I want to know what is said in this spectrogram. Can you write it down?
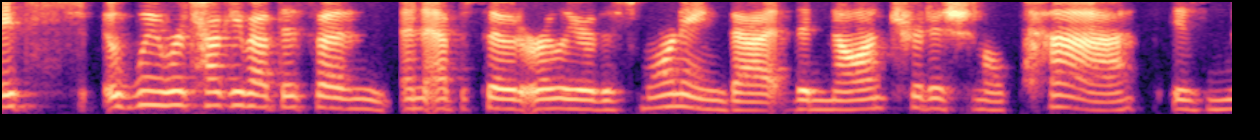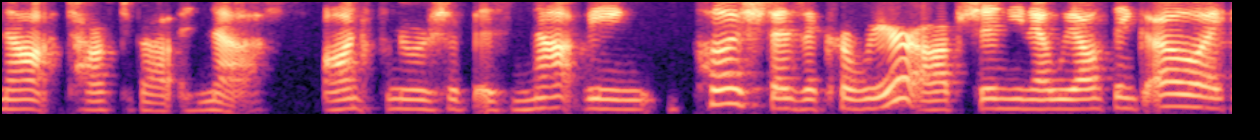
it's, we were talking about this on an episode earlier this morning that the non traditional path is not talked about enough. Entrepreneurship is not being pushed as a career option. You know, we all think, oh, I,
